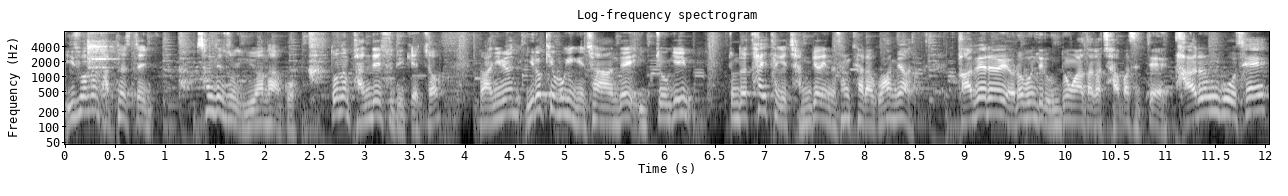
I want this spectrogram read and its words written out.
이 손은 다 폈을 때 상대적으로 유연하고 또는 반대일 수도 있겠죠. 아니면 이렇게 보긴 괜찮은데 이쪽이 좀 더 타이트하게 잠겨 있는 상태라고 하면 바벨을 여러분들이 운동하다가 잡았을 때 다른 곳에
